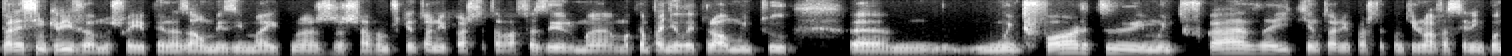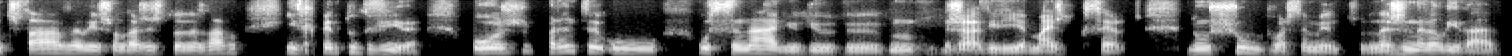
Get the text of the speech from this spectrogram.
Parece incrível, mas foi apenas há um mês e meio que nós achávamos que António Costa estava a fazer uma, uma campanha eleitoral muito, um, muito forte e muito focada e que António Costa continuava a ser incontestável e as sondagens todas davam e de repente tudo vira. Hoje, perante o, o cenário de, de, já diria mais do que certo, de um chumbo do orçamento na generalidade,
